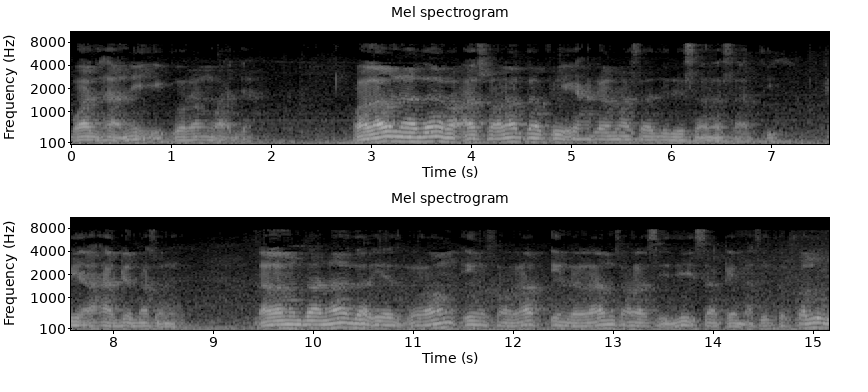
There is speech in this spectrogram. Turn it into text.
wajhani ikurang wajah. Walau nadara as-salata fi ihdal masajid salasati fi ahadil masajid dalam tanazar ia tolong ing salat ing dalam salah siji sake masih terlalu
